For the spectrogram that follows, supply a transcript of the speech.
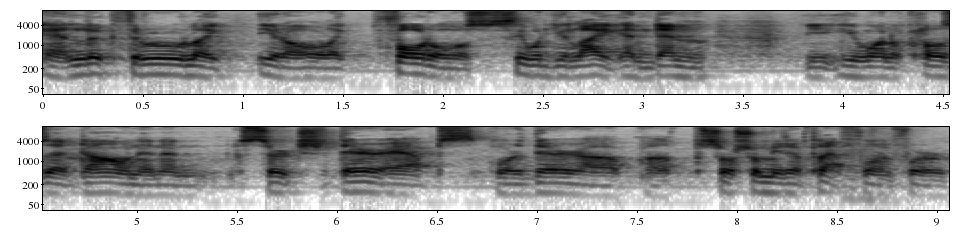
and look through like you know like photos, see what you like, and then you, you want to close that down and then search their apps or their uh, uh, social media platform for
